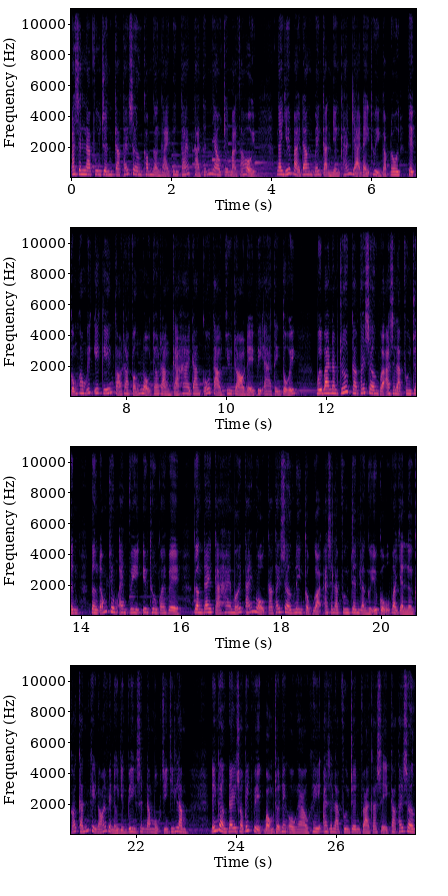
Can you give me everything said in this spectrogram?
Angela Phương Trinh, Cao Thái Sơn không ngần ngại tương tác thả thính nhau trên mạng xã hội. Ngay dưới bài đăng bên cạnh những khán giả đẩy thuyền cặp đôi thì cũng không ít ý kiến tỏ ra phẫn nộ cho rằng cả hai đang cố tạo chiêu trò để PR tên tuổi. 13 năm trước, Cao Thái Sơn và Angela Phương Trinh từng đóng chung MV Yêu thương quay về. Gần đây, cả hai mới tái ngộ Cao Thái Sơn liên tục gọi Angela Phương Trinh là người yêu cũ và dành lời có cánh khi nói về nữ diễn viên sinh năm 1995. Đến gần đây, showbiz Việt bỗng trở nên ồn ào khi Angela Phương Trinh và ca sĩ Cao Thái Sơn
